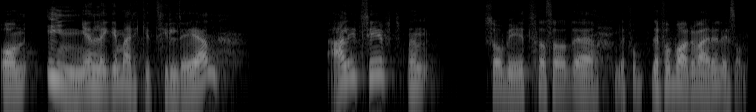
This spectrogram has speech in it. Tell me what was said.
Og om ingen legger merke til det igjen Det er litt kjipt, men so be it. Altså, det, det, får, det, får, bare være. liksom.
